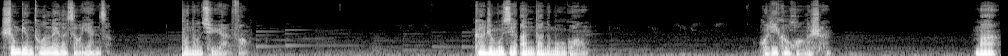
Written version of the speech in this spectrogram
生病拖累了小燕子，不能去远方。看着母亲黯淡的目光，我立刻慌了神。妈，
